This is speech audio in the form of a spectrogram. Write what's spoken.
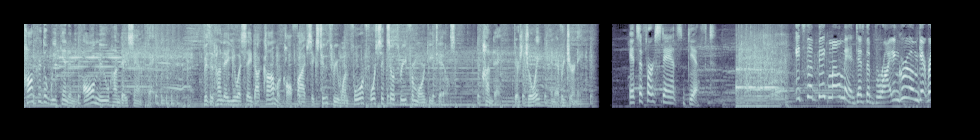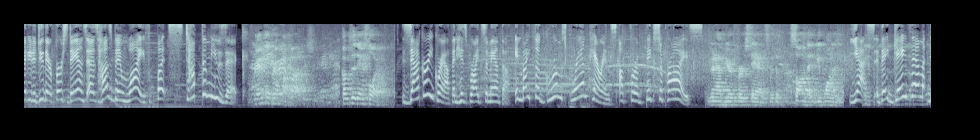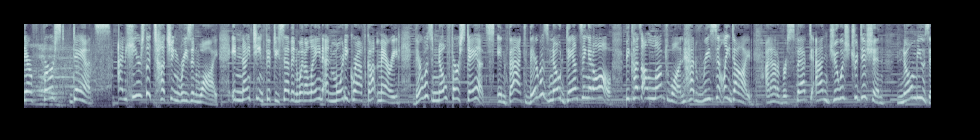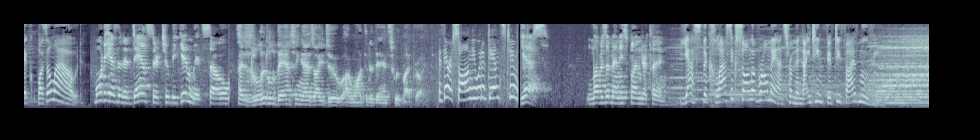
Conquer the weekend in the all-new Hyundai Santa Fe. Visit HyundaiUSA.com or call 562 for more details. Hyundai, there's joy in every journey. It's a first dance gift. It's the big moment as the bride and groom get ready to do their first dance as husband and wife, but stop the music. Granny and Grandpa, come to the dance floor. Zachary Graff and his bride Samantha invite the groom's grandparents up for a big surprise. You're gonna have your first dance with a song that you wanted. Yes, they gave them their first dance. And here's the touching reason why. In 1957, when Elaine and Morty Graff got married, there was no first dance. In fact, there was no dancing at all because a loved one had recently died. And out of respect and Jewish tradition, no music was allowed. Morty isn't a dancer to begin with, so. As little dancing as I do, I wanted to dance with my bride. Is there a song you would have danced to? Yes. Love is a many splendor thing. Yes, the classic song of romance from the 1955 movie.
